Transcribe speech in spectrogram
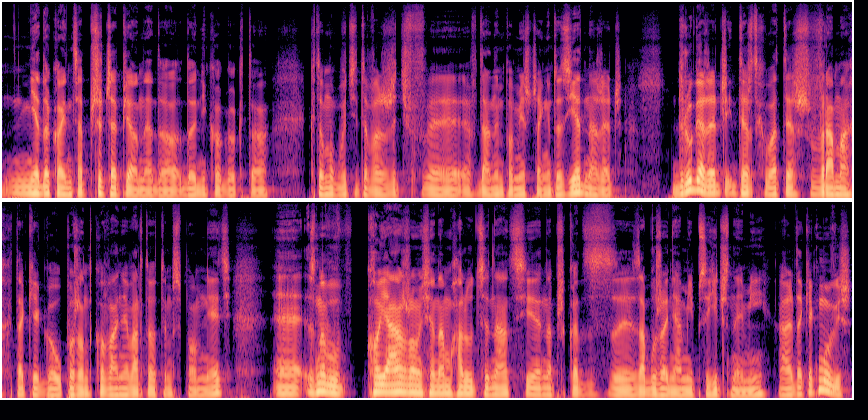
nie do końca przyczepione do, do nikogo, kto, kto mógłby ci towarzyszyć w, w danym pomieszczeniu. To jest jedna rzecz. Druga rzecz, i też chyba też w ramach takiego uporządkowania warto o tym wspomnieć, e, znowu kojarzą się nam halucynacje na przykład z zaburzeniami psychicznymi, ale tak jak mówisz,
